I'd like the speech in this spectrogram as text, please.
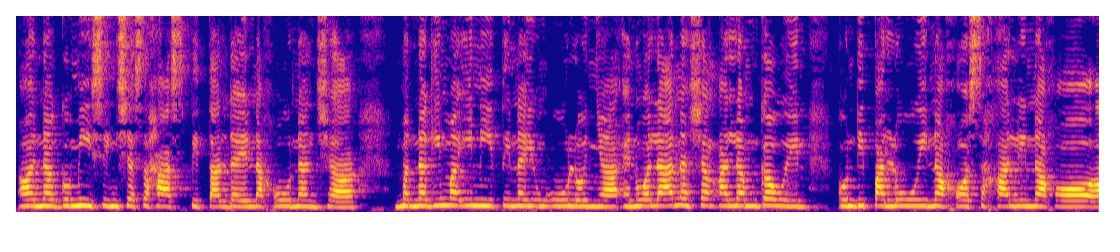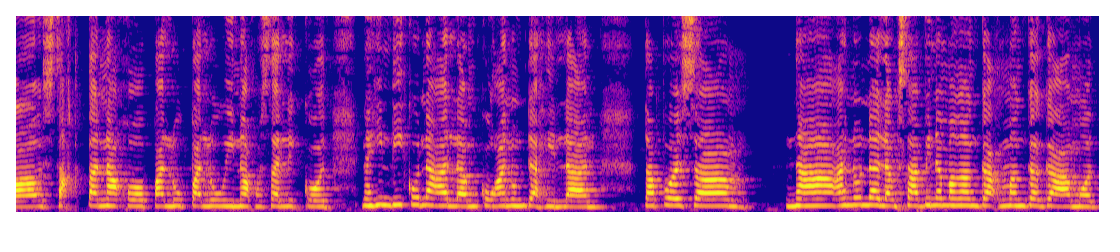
uh, nagumising siya sa hospital dahil nakunan siya, naging mainitin na yung ulo niya and wala na siyang alam gawin kundi paluin ako, sakalin ako, uh, saktan ako, palu-paluin ako sa likod na hindi ko na alam kung anong dahilan. Tapos, um, na ano na lang, sabi ng mga manggagamot,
